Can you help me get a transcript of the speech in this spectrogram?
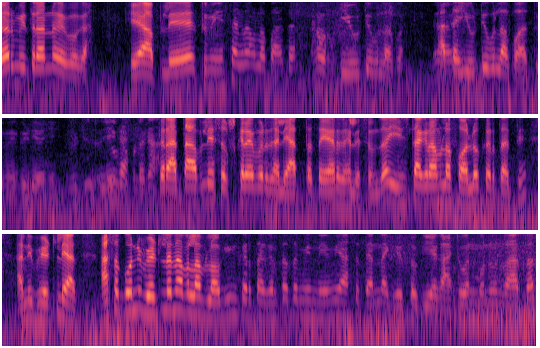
तर मित्रांनो हे बघा. हे आपले तुम्ही इंस्टाग्रामला पाहता हो. की युट्यूबला पण. आता युट्यूबला पहा तुम्ही व्हिडिओ हे. ठीक आहे? तर आता आपले सबस्क्रायबर झाले. आता तयार झाले समजा. इंस्टाग्रामला फॉलो करतात ते आणि भेटले आज. असं कोणी भेटलं ना मला ब्लॉगिंग करता करता तर मी नेहमी असं त्यांना घेतो की एक आठवण म्हणून राहतात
